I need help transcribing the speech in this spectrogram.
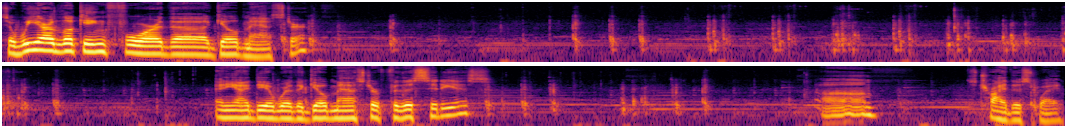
so we are looking for the guild master. Any idea where the guild master for this city is? Try this way.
